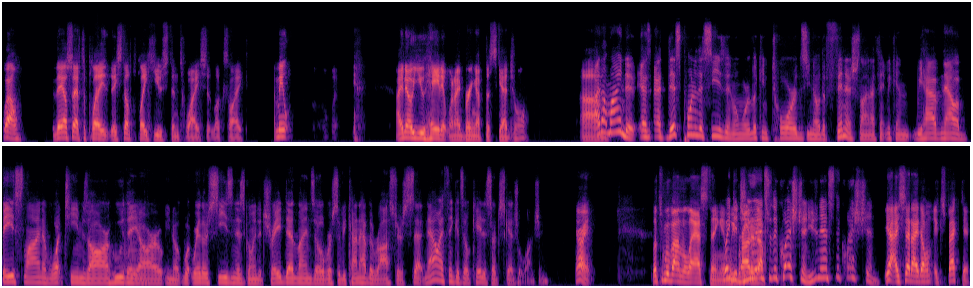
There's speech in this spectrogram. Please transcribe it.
Well, they also have to play. They still have to play Houston twice. It looks like. I mean, I know you hate it when I bring up the schedule. Um, I don't mind it. As, at this point of the season, when we're looking towards you know the finish line, I think we can we have now a baseline of what teams are, who they mm-hmm. are, you know wh- where their season is going. to trade deadlines over, so we kind of have the rosters set. Now I think it's okay to start schedule watching. All right, let's move on to the last thing. And Wait, did you answer up. the question? You didn't answer the question. Yeah, I said I don't expect it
